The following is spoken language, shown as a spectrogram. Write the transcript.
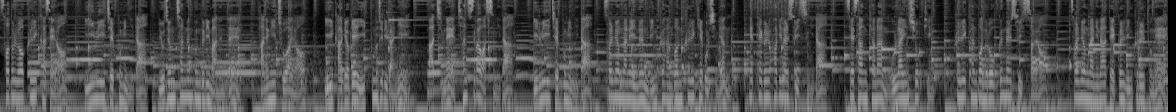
서둘러 클릭하세요. 2위 제품입니다. 요즘 찾는 분들이 많은데 반응이 좋아요. 이 가격에 이 품질이라니 마침내 찬스가 왔습니다. 1위 제품입니다. 설명란에 있는 링크 한번 클릭해 보시면 혜택을 확인할 수 있습니다. 세상 편한 온라인 쇼핑. 클릭 한 번으로 끝낼 수 있어요. 설명란이나 댓글 링크를 통해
